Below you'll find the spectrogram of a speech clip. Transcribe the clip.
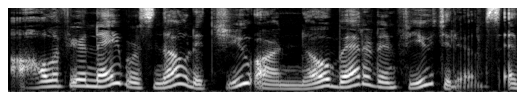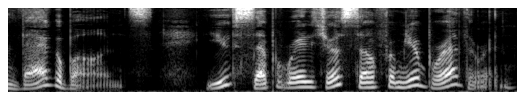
All of your neighbors know that you are no better than fugitives and vagabonds. You've separated yourself from your brethren,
